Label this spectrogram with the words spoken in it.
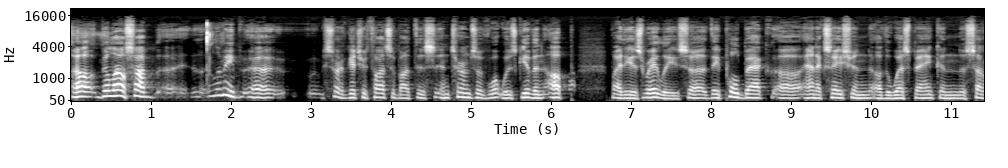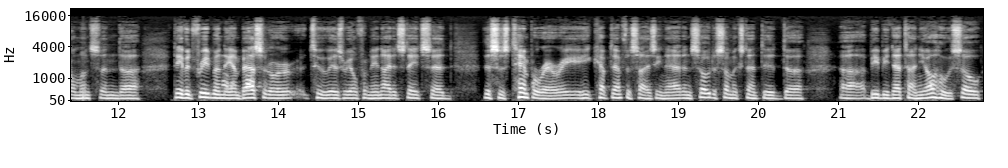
Uh, Bilal Saab, uh, let me uh, sort of get your thoughts about this in terms of what was given up by the Israelis. Uh, they pulled back uh, annexation of the West Bank and the settlements, and uh, David Friedman, the ambassador to Israel from the United States, said this is temporary. He kept emphasizing that, and so to some extent did Bibi Netanyahu. So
